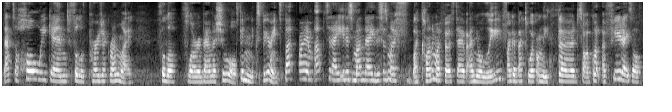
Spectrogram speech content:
that's a whole weekend full of Project Runway, full of Floribama Shore. It's been an experience, but I am up today. It is Monday. This is my like kind of my first day of annual leave. I go back to work on the 3rd, so I've got a few days off.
